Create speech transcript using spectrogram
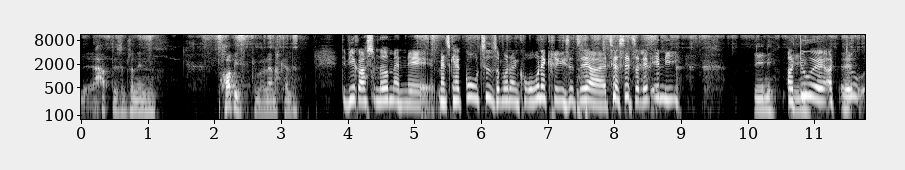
øh, haft det som sådan en hobby, kan man vel nærmest kalde det det virker også som noget, man, øh, man skal have god tid som under en coronakrise til at, til at sætte sig lidt ind i. Enig. Og, enig. Du, øh, og, øh. du,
